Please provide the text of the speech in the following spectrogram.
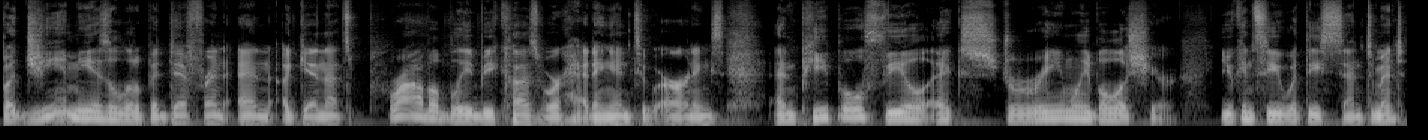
But GME is a little bit different. And again, that's probably because we're heading into earnings and people feel extremely bullish here. You can see with the sentiment,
